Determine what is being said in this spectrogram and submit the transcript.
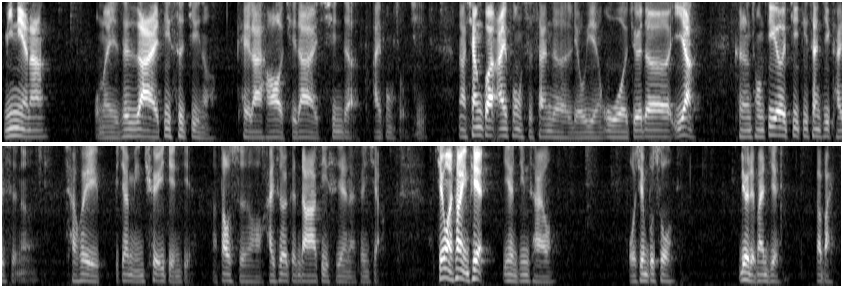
明年呢、啊，我们也是在第四季呢，可以来好好期待新的 iPhone 手机。那相关 iPhone 十三的留言，我觉得一样，可能从第二季、第三季开始呢，才会比较明确一点点。啊，到时候还是会跟大家第一时间来分享。今天晚上影片也很精彩哦，我先不说，六点半见，拜拜。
